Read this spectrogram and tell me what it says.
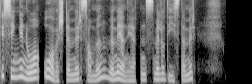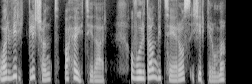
De synger nå overstemmer sammen med menighetens melodistemmer, og har virkelig skjønt hva høytid er og hvordan vi ter oss i kirkerommet.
